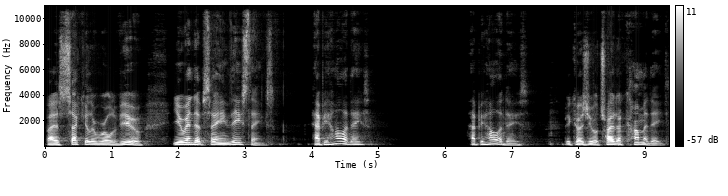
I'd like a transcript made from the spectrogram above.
by a secular worldview, you end up saying these things Happy holidays. Happy holidays. Because you'll try to accommodate.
